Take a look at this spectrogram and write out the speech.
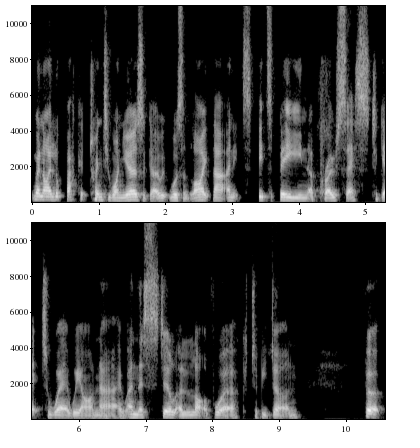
when I look back at 21 years ago, it wasn't like that. And it's it's been a process to get to where we are now. And there's still a lot of work to be done. But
